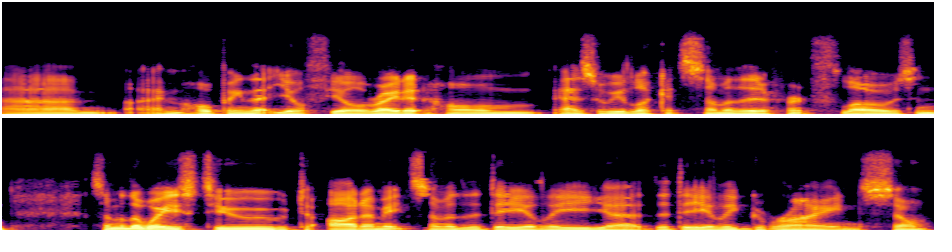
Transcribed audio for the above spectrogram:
um, I'm hoping that you'll feel right at home as we look at some of the different flows and some of the ways to to automate some of the daily uh, the daily grind. So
